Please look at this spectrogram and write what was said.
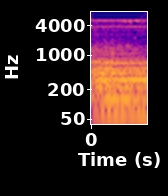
Oh.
